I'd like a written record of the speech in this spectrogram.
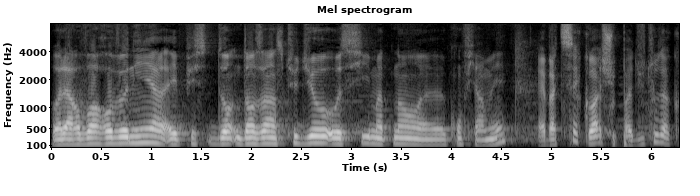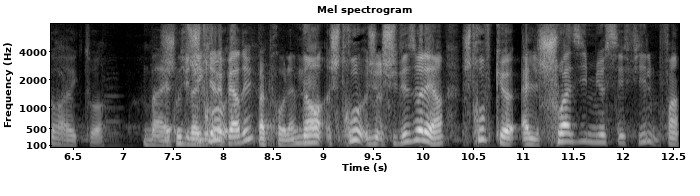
Voilà, revoir revenir et puis dans, dans un studio aussi maintenant euh, confirmé. Eh bah tu sais quoi, je suis pas du tout d'accord avec toi. Bah Je- écoute, tu Tu dis qu'elle est perdue? Pas de problème. Non, je trouve, je, je suis désolé, hein, je trouve qu'elle choisit mieux ses films. Enfin,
